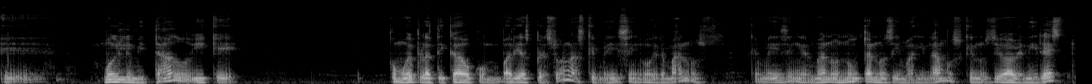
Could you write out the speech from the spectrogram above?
eh, muy limitado y que, como he platicado con varias personas que me dicen, o hermanos, que me dicen, hermanos, nunca nos imaginamos que nos iba a venir esto.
